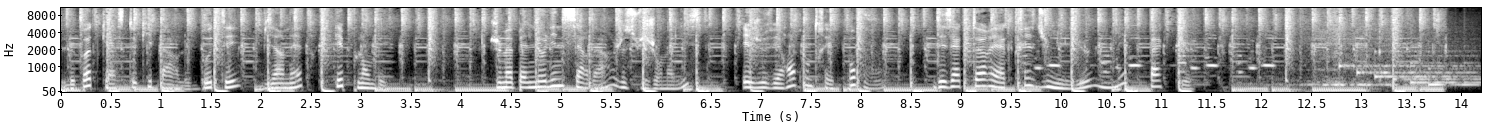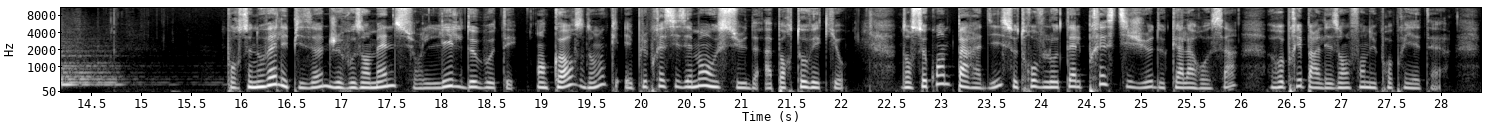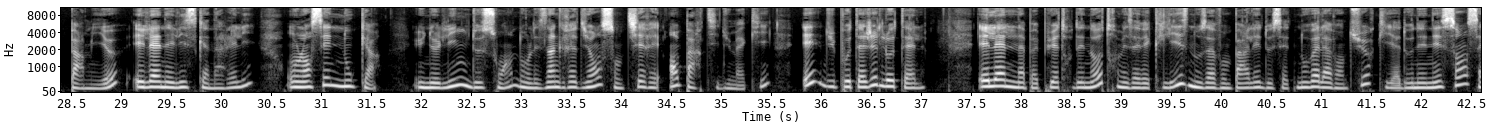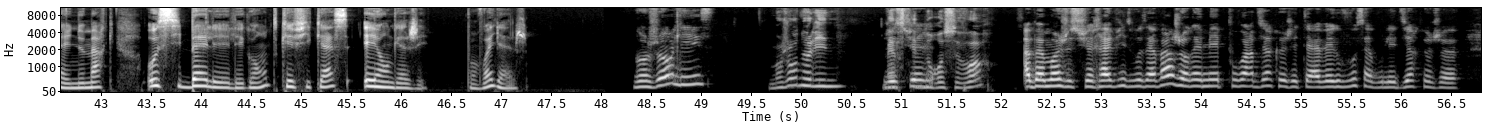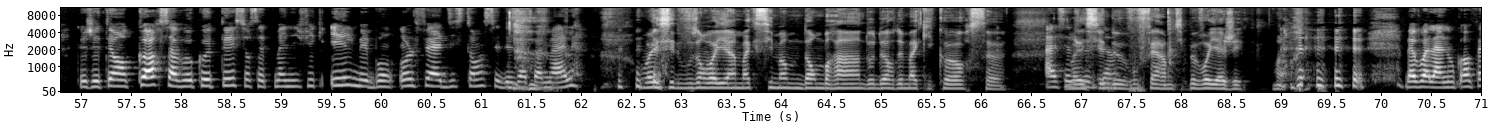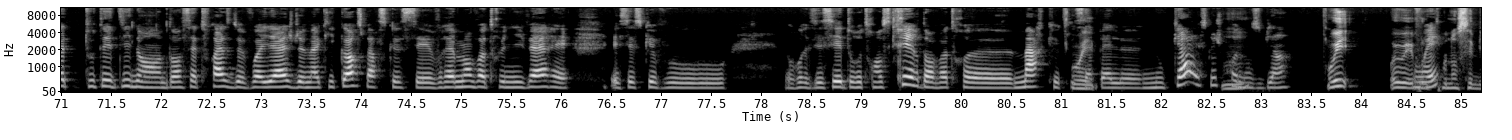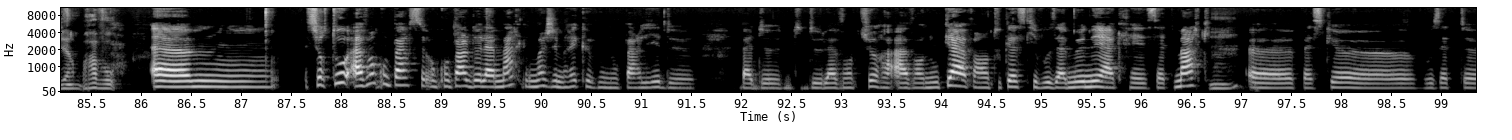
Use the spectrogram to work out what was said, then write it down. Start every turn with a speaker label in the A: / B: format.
A: le podcast qui parle beauté, bien-être et plan B. Je m'appelle Noline Serda, je suis journaliste et je vais rencontrer pour vous des acteurs et actrices du milieu, mais pas que. Pour ce nouvel épisode, je vous emmène sur l'île de Beauté, en Corse donc, et plus précisément au sud, à Porto Vecchio. Dans ce coin de paradis se trouve l'hôtel prestigieux de Calarossa, repris par les enfants du propriétaire. Parmi eux, Hélène et Lise Canarelli ont lancé Nuka, une ligne de soins dont les ingrédients sont tirés en partie du maquis et du potager de l'hôtel. Hélène n'a pas pu être des nôtres, mais avec Lise, nous avons parlé de cette nouvelle aventure qui a donné naissance à une marque aussi belle et élégante qu'efficace et engagée. Bon voyage. Bonjour Lise.
B: Bonjour Noline. Merci de nous recevoir.
A: Ah ben moi je suis ravie de vous avoir. J'aurais aimé pouvoir dire que j'étais avec vous. Ça voulait dire que je que j'étais en Corse à vos côtés sur cette magnifique île. Mais bon, on le fait à distance, c'est déjà pas mal.
B: on va essayer de vous envoyer un maximum d'embrun, d'odeur de maquis corse. Ah, on va essayer de vous faire un petit peu voyager.
A: ben voilà, donc en fait, tout est dit dans, dans cette phrase de voyage de maquis corse parce que c'est vraiment votre univers et, et c'est ce que vous essayez de retranscrire dans votre euh, marque qui s'appelle euh, Nuka. Est-ce que je mmh. prononce bien?
B: Oui, oui, oui, vous prononcez bien. Bravo.
A: surtout, avant qu'on parle, de la marque, moi j'aimerais que vous nous parliez de, bah de, de, l'aventure avant Nuka, enfin en tout cas ce qui vous a mené à créer cette marque, mmh. euh, parce que vous êtes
